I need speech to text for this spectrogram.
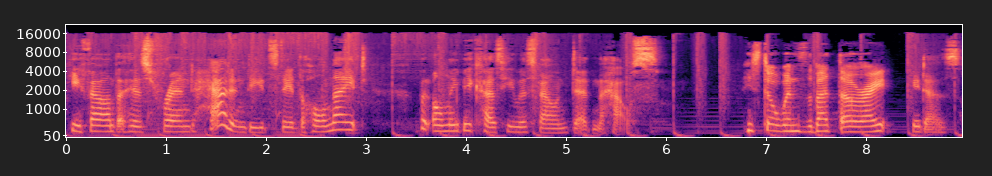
he found that his friend had indeed stayed the whole night, but only because he was found dead in the house. He still wins the bet, though, right? He does.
